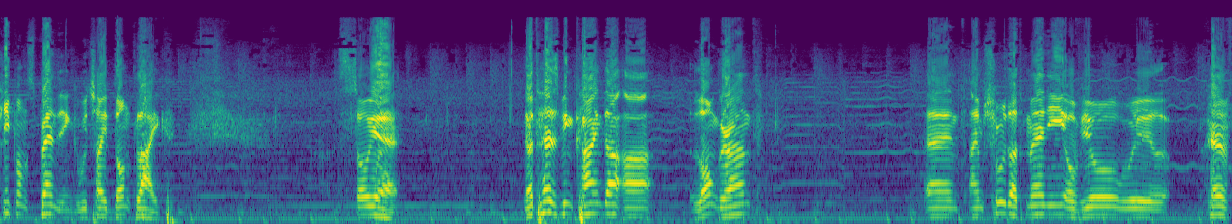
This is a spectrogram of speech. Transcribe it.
keep on spending, which I don't like. So yeah, that has been kinda a long rant, and I'm sure that many of you will have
